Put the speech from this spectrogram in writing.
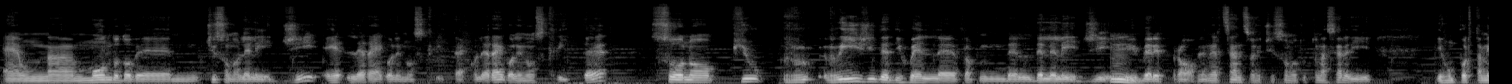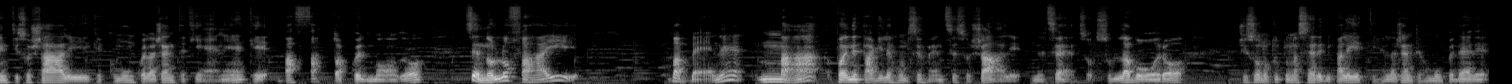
è un mondo dove mh, ci sono le leggi e le regole non scritte. Ecco, le regole non scritte sono più r- rigide di quelle del, delle leggi mm. vere e proprie, nel senso che ci sono tutta una serie di, di, comportamenti sociali che comunque la gente tiene, che va fatto a quel modo. Se non lo fai, va bene, ma poi ne paghi le conseguenze sociali, nel senso, sul lavoro ci sono tutta una serie di paletti che la gente comunque deve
